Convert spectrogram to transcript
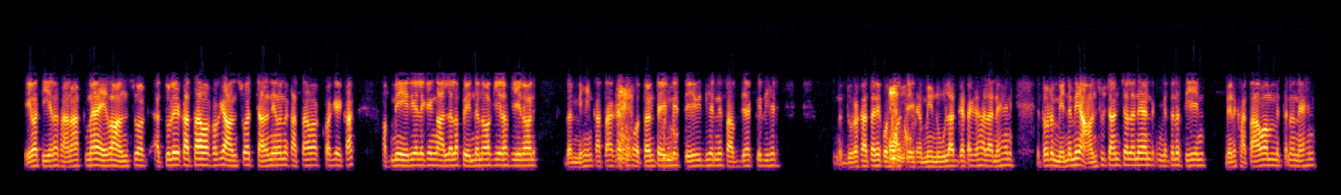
ඒවා තියෙන තනක් නැහැ ඒවා අංශුවක් ඇතුලේ කතාවක් වගේ අංශුවක් චලනය වෙන කතාවක් වගේ එකක් අපි මේ ඒරියල් එකෙන් අල්ලලා පෙන්නනවා කියලා කියනවනේ දැන් මෙහෙන් කතා කරනකොට ඔතනට එන්නේ ඒ විදිහනේ සබ්ජෙක්ට් විදිහට දුරකථනේ කොහොමද මේ නූලක් ගැට ගහලා නැහැනේ. එතකොට මෙන්න මේ අංශු චංචලනයන් මෙතන තියෙන්නේ. වෙන කතාවක් මෙතන නැහැනේ.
